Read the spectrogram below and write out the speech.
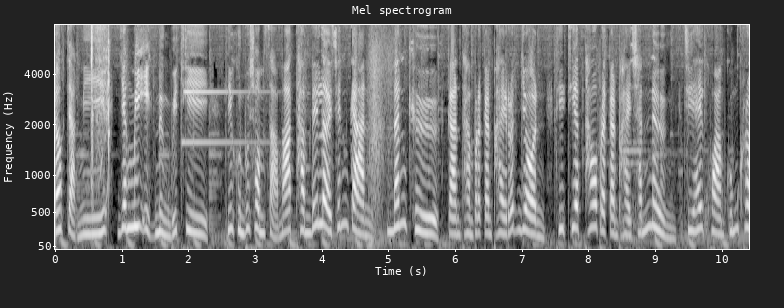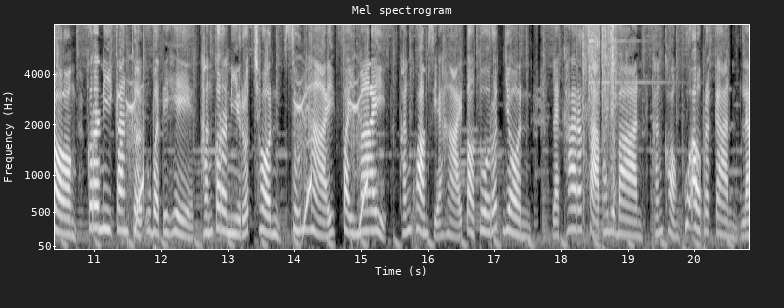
นอกจากนี้ยังมีอีกหนึ่งวิธีที่คุณผู้ชมสามารถทำได้เลยเช่นกัน นั่นคือการทำประกันภัยรถยนต์ที่เทียบเท่าประกันภัยชั้นหนึ่งที่ให้ความคุ้มครอง กรณีการเกิดอุบัติเหตุ ทั้งกรณีรถชน สูญหาย ไฟไหม้ ทั้งความเสียหายต่อตัวรถยนต์ และค่ารักษาพยาบาล ทั้งของผู้เอาประกันและ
